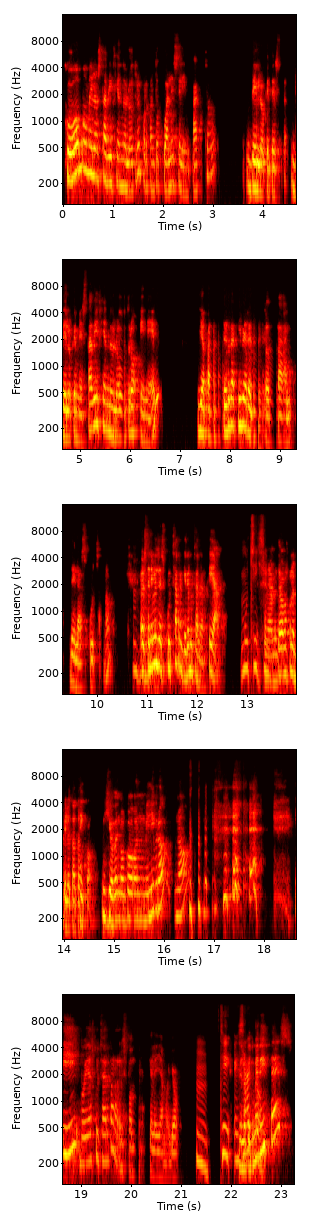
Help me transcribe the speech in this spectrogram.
cómo me lo está diciendo el otro y por tanto cuál es el impacto de lo que, de lo que me está diciendo el otro en él y a partir de aquí ver el total de la escucha. ¿no? Este nivel de escucha requiere mucha energía. Muchísimo. Generalmente vamos con el piloto automático. Yo vengo con mi libro, ¿no? y voy a escuchar para responder, que le llamo yo. Mm, sí, exacto. De lo que tú me dices,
